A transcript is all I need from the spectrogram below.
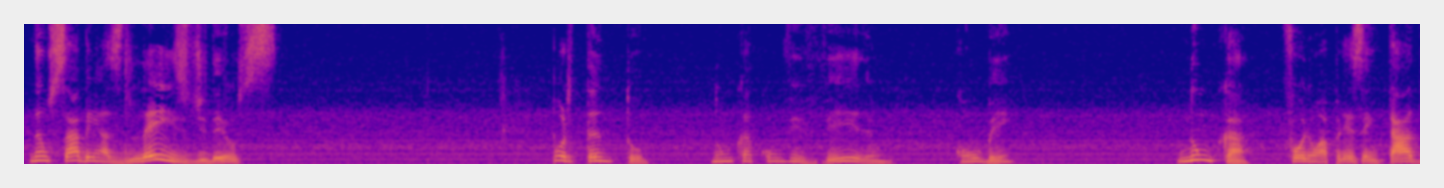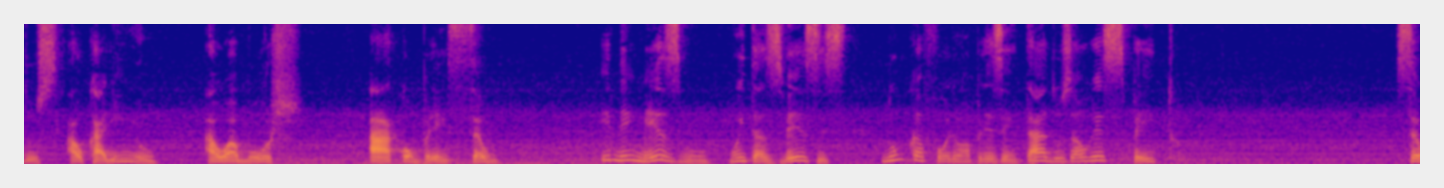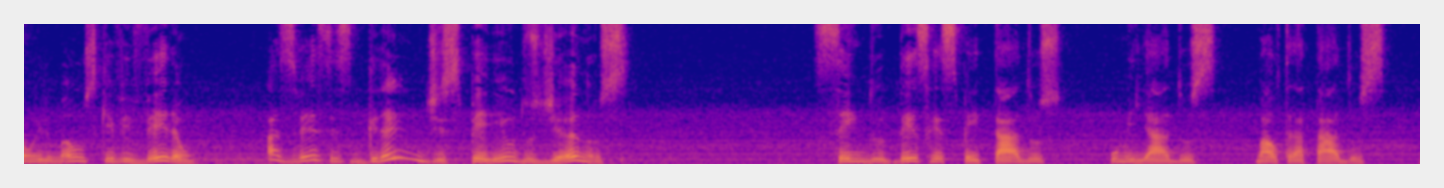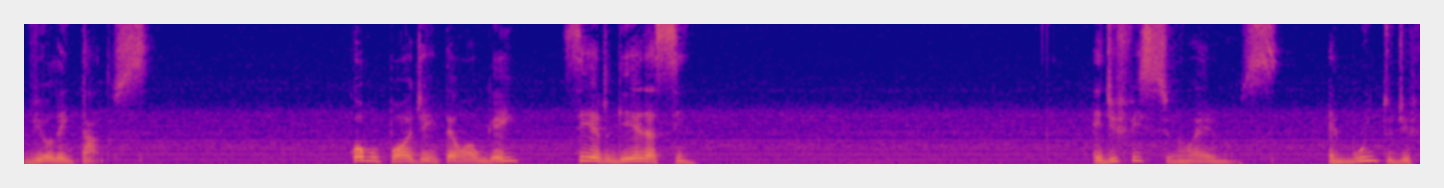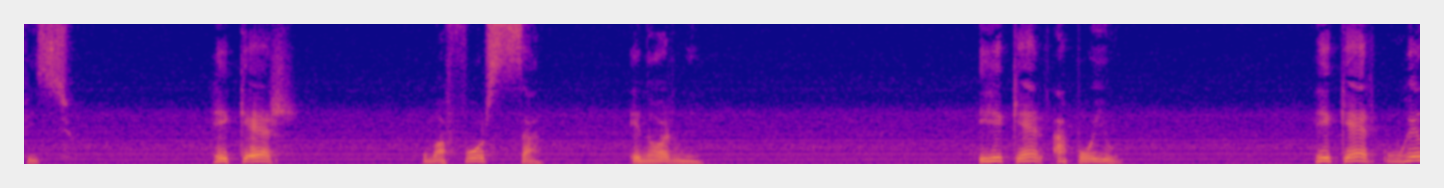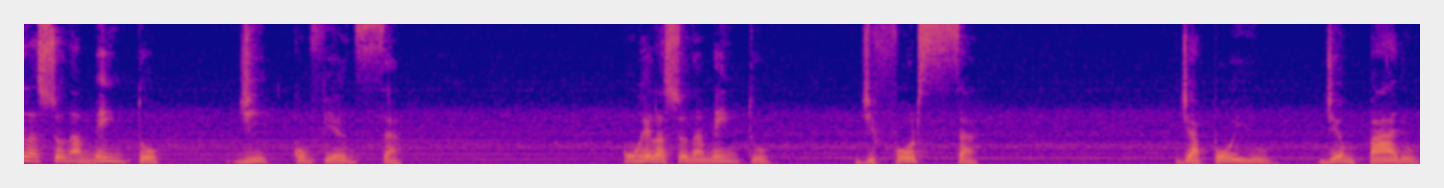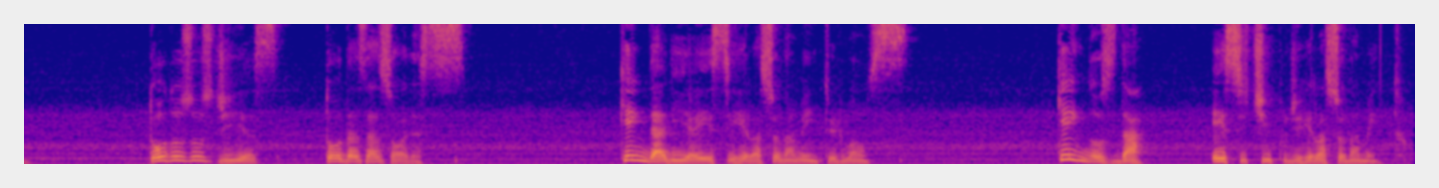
não sabem as leis de Deus. Portanto, nunca conviveram com o bem, nunca foram apresentados ao carinho, ao amor, à compreensão e nem mesmo, muitas vezes, nunca foram apresentados ao respeito São irmãos que viveram, às vezes, grandes períodos de anos sendo desrespeitados, humilhados, maltratados, violentados. Como pode então alguém se erguer assim? É difícil, não é, irmãos? É muito difícil. Requer uma força enorme e requer apoio, requer um relacionamento de confiança, um relacionamento de força, de apoio, de amparo, todos os dias, todas as horas. Quem daria esse relacionamento, irmãos? Quem nos dá esse tipo de relacionamento,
